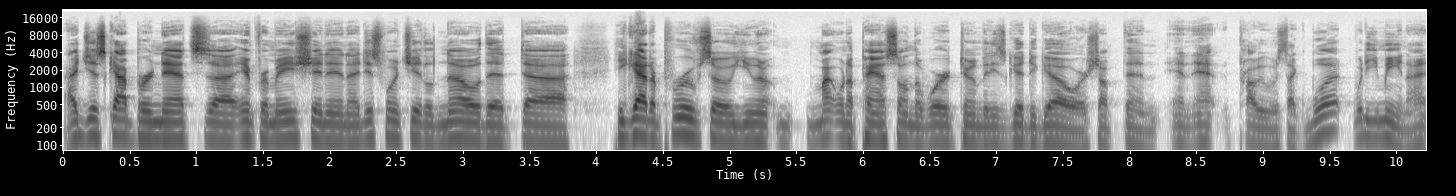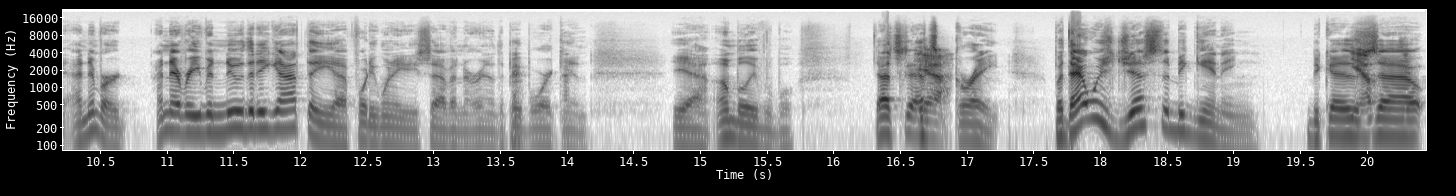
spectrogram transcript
I just got Burnett's uh, information, and I just want you to know that uh, he got approved. So you might want to pass on the word to him that he's good to go or something. And that probably was like, "What? What do you mean? I, I never, I never even knew that he got the uh, 4187 or you know, the paperwork in. Yeah, unbelievable. That's that's yeah. great. But that was just the beginning because." Yep. Uh,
